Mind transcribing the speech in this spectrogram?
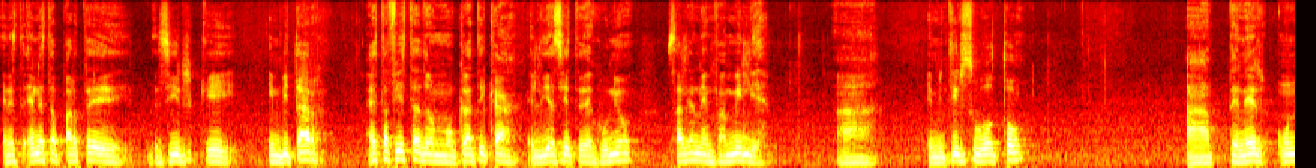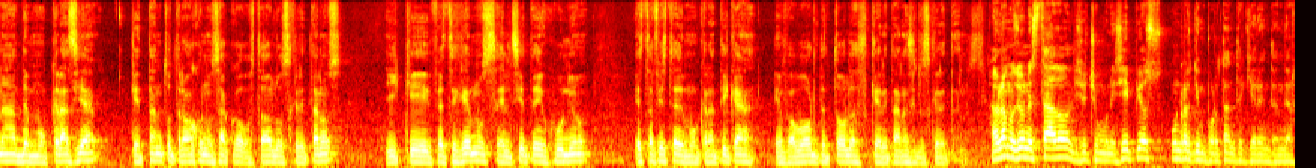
en, este, en esta parte decir que invitar a esta fiesta democrática el día 7 de junio salgan en familia a emitir su voto, a tener una democracia que tanto trabajo nos ha costado los cretanos y que festejemos el 7 de junio esta fiesta democrática en favor de todas las queretanas y los queretanos. Hablamos de un estado, 18 municipios, un reto importante, quiero entender.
